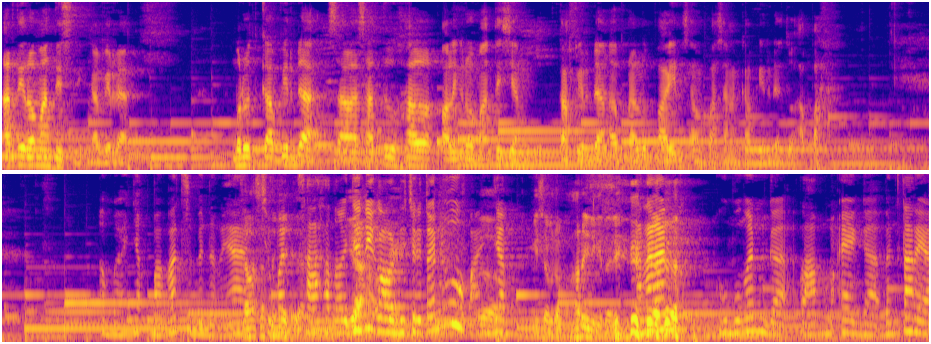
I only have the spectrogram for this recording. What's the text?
arti romantis nih Kak Firda. Menurut Kak Firda, salah satu hal paling romantis yang Kak Firda nggak pernah lupain sama pasangan Kak Firda itu apa? banyak banget sebenarnya cuma aja. salah satu aja Ya, nih kalau oke. diceritain uh panjang Bisa berapa hari nih kita nih? karena kan hubungan nggak lama eh nggak bentar ya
